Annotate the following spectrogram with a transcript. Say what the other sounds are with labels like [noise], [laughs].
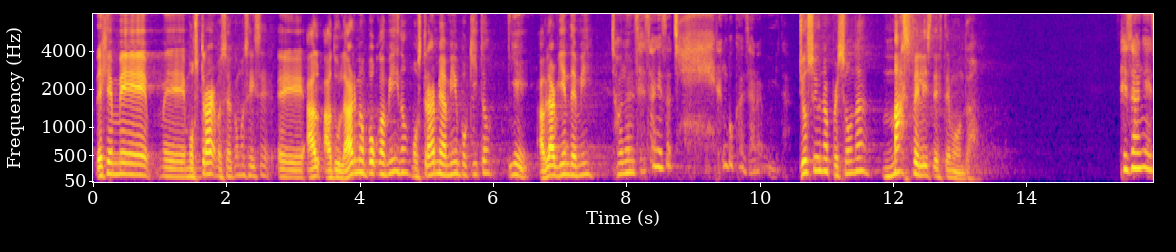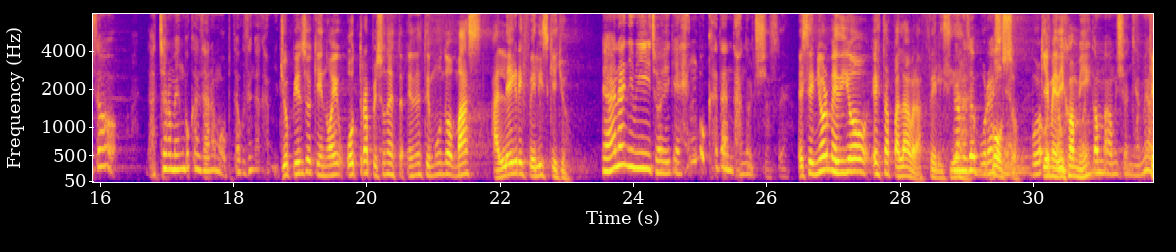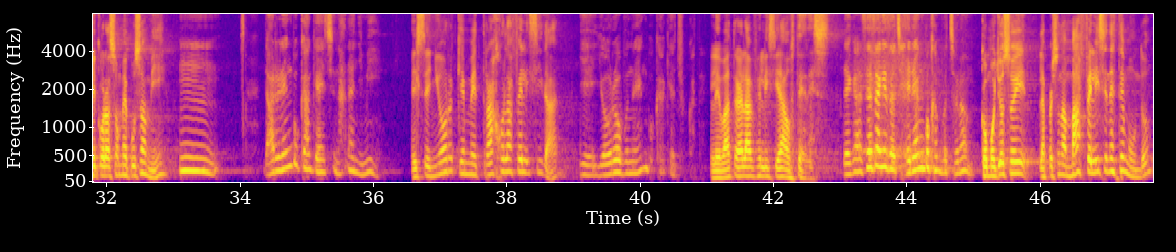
déjenme eh, mostrar, o sea, ¿cómo se dice? Eh, al- adularme un poco a mí, ¿no? Mostrarme a mí un poquito, 예, hablar bien de mí. 저는 세상에서 제일 행복한 사람입니다. Yo soy una persona más feliz de este mundo. 세상에서 나처럼 행복한 사람은 없다고 생각합니다. Yo pienso que no hay otra persona en este mundo más alegre y feliz que yo. 네, 하나님이 저에게 행복하다는 단어를 주셨어요. El Señor me dio esta palabra, felicidad, 그러면서 뭘 gozo. 하시냐면 뭘- ¿Qué me 어떤- dijo a mí? 어떤 마음을 주셨냐면 ¿Qué corazón me puso a mí? 음, 나를 행복하게 하신 하나님이 El Señor que me trajo la felicidad 예, 여러분을 행복하게 해줄 거다. le va a traer la felicidad a ustedes. Como yo soy la persona más feliz en este mundo,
